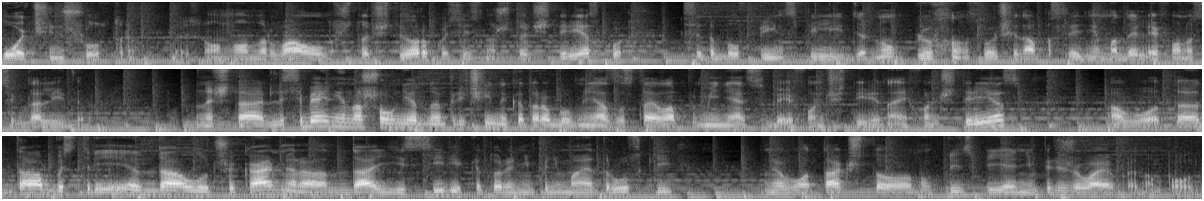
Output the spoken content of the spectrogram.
очень шустрым. Есть он, он рвал что четверку, естественно, что 4s. То есть это был, в принципе, лидер. Ну, в любом случае, да, последняя модель iPhone всегда лидер. Значит, а для себя я не нашел ни одной причины, которая бы меня заставила поменять себе iPhone 4 на iPhone 4s. А вот, э, да, быстрее, да, лучше камера, да, есть Siri, который не понимает русский. Вот, так что, ну, в принципе, я не переживаю по этому поводу.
